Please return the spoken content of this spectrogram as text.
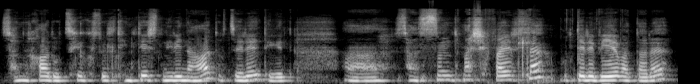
сонирхоод үзэхийг хүсвэл тэнтээс нэрийг аваад үзээрэй. Тэгээд аа сонссонд маш их баярлалаа. Бүгдээрээ бие бодоорой.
